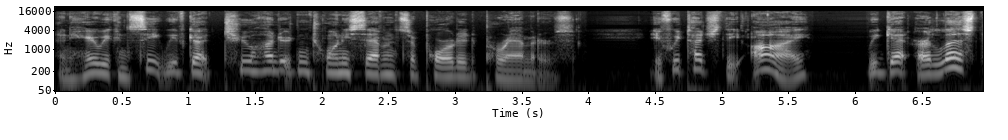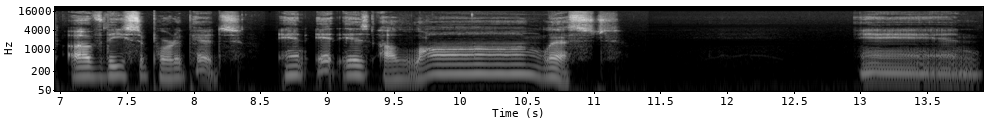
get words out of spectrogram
And here we can see we've got 227 supported parameters. If we touch the eye, we get our list of the supported PIDs. And it is a long list. And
